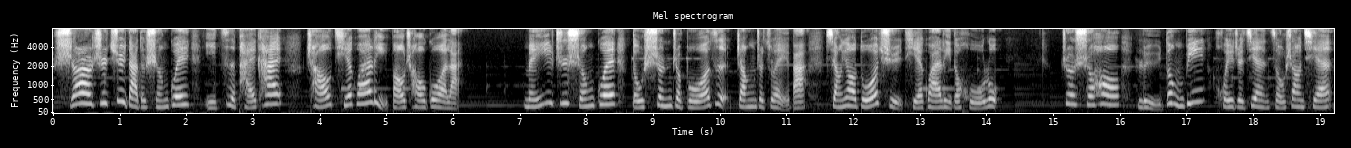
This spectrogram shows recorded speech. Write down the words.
十二只巨大的神龟一字排开，朝铁拐李包抄过来。每一只神龟都伸着脖子，张着嘴巴，想要夺取铁拐李的葫芦。这时候，吕洞宾挥着剑走上前，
